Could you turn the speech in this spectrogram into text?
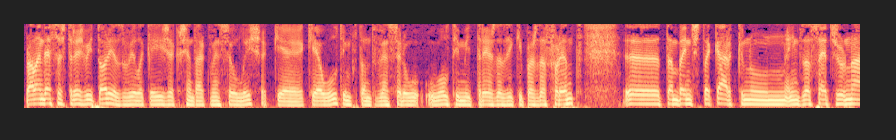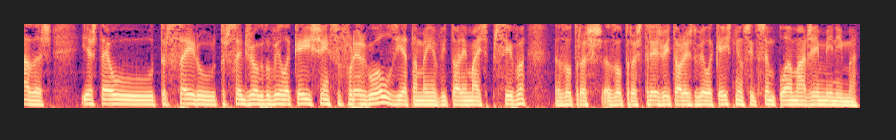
Para além dessas três vitórias, o Vila Caís acrescentar que venceu o Lixa, que é, que é o último, portanto vencer o, o último e três das equipas da frente. Uh, também destacar que no, em 17 jornadas este é o terceiro, terceiro jogo do Vila Caís sem sofrer golos e é também a vitória mais expressiva. As outras, as outras três vitórias do Vila Caís tinham sido sido sempre pela margem mínima.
